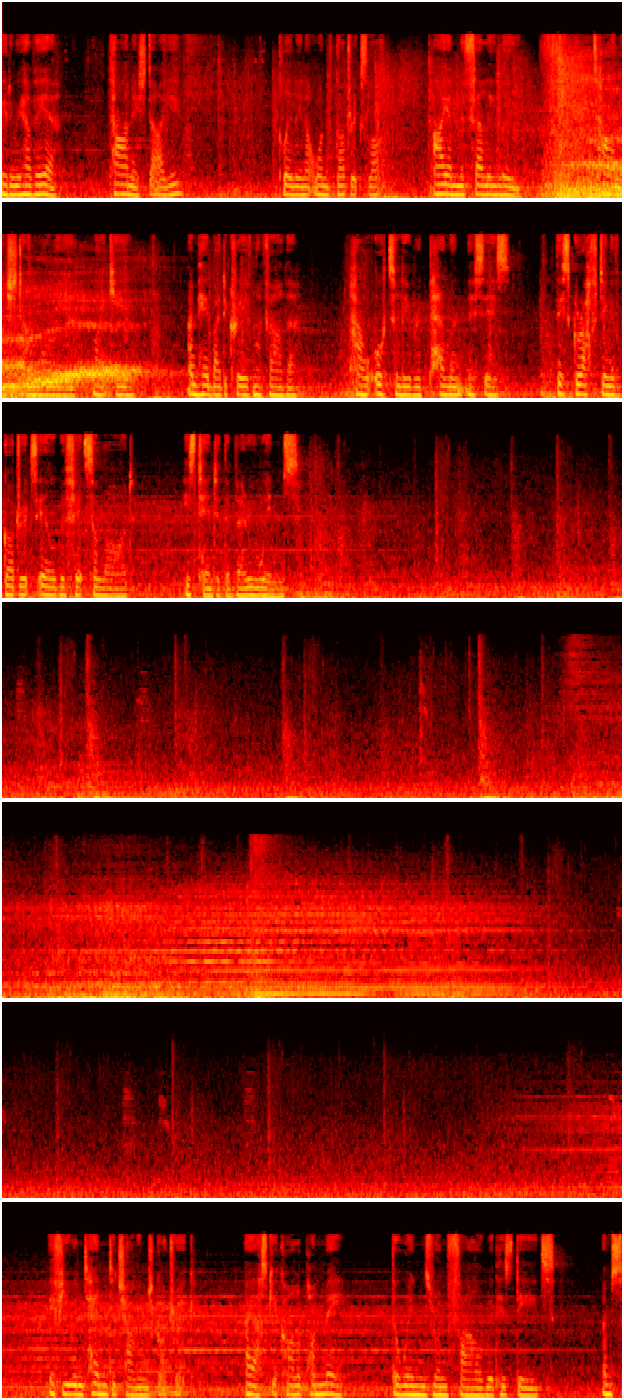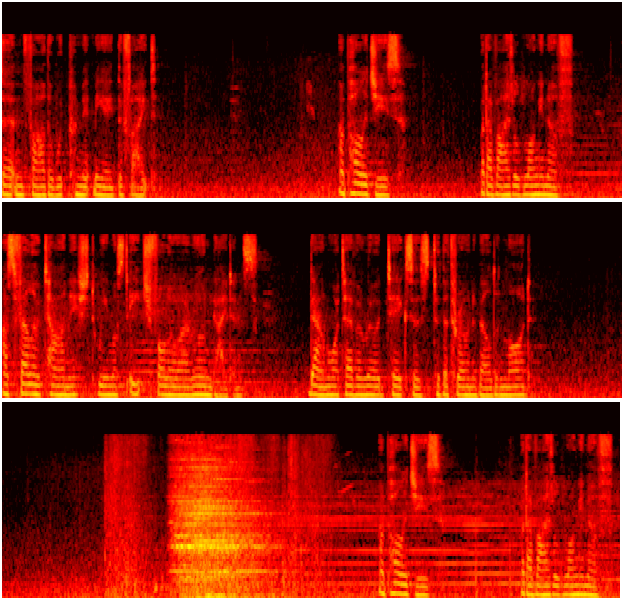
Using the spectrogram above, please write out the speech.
who do we have here? Tarnished, are you? Clearly not one of Godrick's lot. I am Nepheli Loux. Tarnished and warrior, like you. I'm here by decree of my father. How utterly repellent this is. This grafting of Godrick's ill befits a lord. He's tainted the very winds. If you intend to challenge Godrick, I ask you call upon me. The winds run foul with his deeds. I'm certain father would permit me aid the fight. Apologies, but I've idled long enough. As fellow tarnished, we must each follow our own guidance. Down whatever road takes us to the throne of Elden Lord. Apologies, but I've idled long enough.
